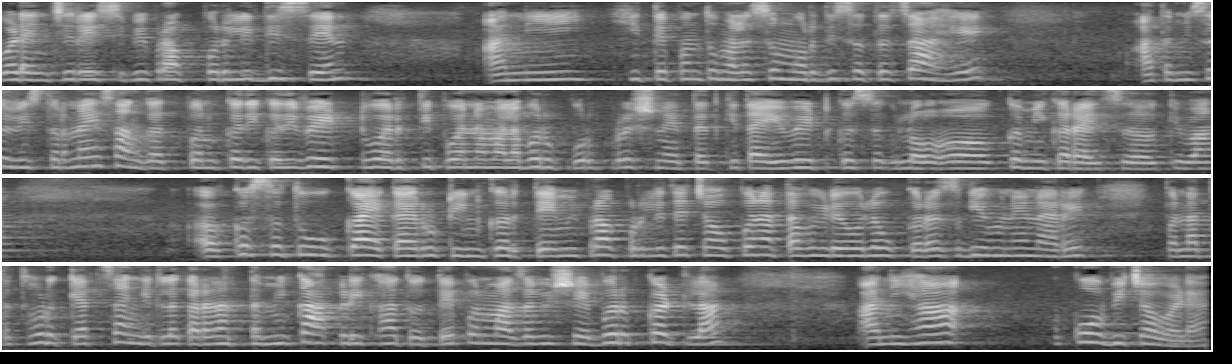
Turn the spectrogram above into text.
वड्यांची रेसिपी प्रॉपरली दिसेन. आणि इथे पण तुम्हाला समोर दिसतच आहे. आता मी सविस्तर नाही सांगत पण कधी कधी वेटवरती पण मला भरपूर प्रश्न येतात की ताई वेट कसं लॉ कमी करायचं? किंवा कसं तू काय काय रुटीन करते? मी प्रॉपरली त्याच्यावर पण आता व्हिडिओ लवकरच घेऊन येणार आहे. पण आता थोडक्यात सांगितलं कारण आत्ता मी काकडी खात होते पण माझा विषय भरकटला. आणि ह्या कोबीच्या वड्या.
